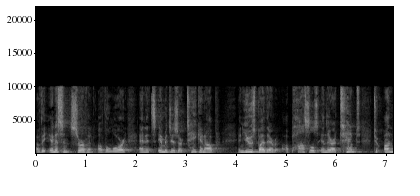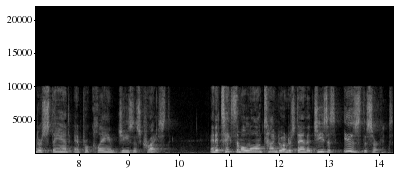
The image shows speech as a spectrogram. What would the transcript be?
of the innocent servant of the Lord, and its images are taken up and used by their apostles in their attempt to understand and proclaim Jesus Christ. And it takes them a long time to understand that Jesus is the servant.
